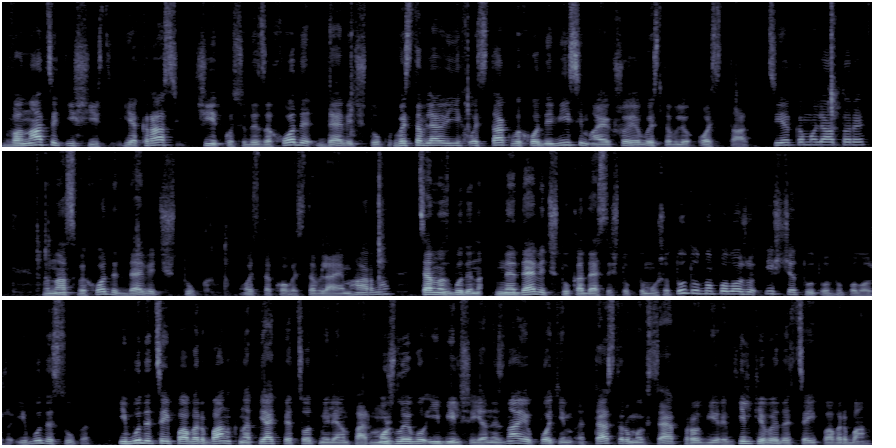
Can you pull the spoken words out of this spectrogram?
12,6. Якраз чітко сюди заходить 9 штук. Виставляю їх ось так, виходить 8. А якщо я виставлю ось так ці акумулятори, у нас виходить 9 штук. Ось тако виставляємо гарно. Це в нас буде не 9 штук, а 10 штук, тому що тут одну положу і ще тут одну положу. І буде супер. І буде цей павербанк на 5500 мА. Можливо, і більше. Я не знаю. Потім тестером ми все провіримо, скільки видасть цей павербанк.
